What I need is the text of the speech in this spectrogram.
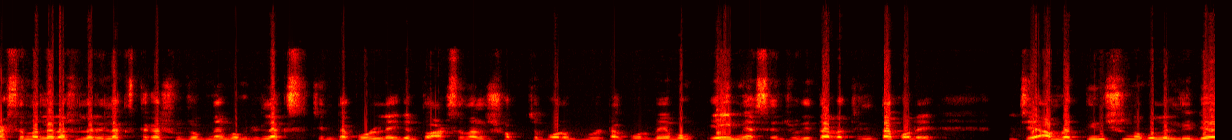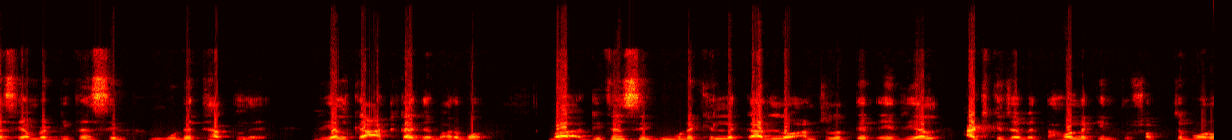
আর্সেনালের আসলে রিল্যাক্স থাকার সুযোগ নেই এবং রিল্যাক্স চিন্তা করলেই কিন্তু আর্সেনাল সবচেয়ে বড় ভুলটা করবে এবং এই ম্যাচে যদি তারা চিন্তা করে যে আমরা তিন শূন্য গোলে লিডে আছি, আমরা ডিফেন্সিভ মুডে থাকলে রিয়ালকে আটকাইতে পারব বা ডিফেন্সিভ মুডে খেললে কার্লো আঞ্চলতের এই রিয়াল আটকে যাবে, তাহলে কিন্তু সবচেয়ে বড়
